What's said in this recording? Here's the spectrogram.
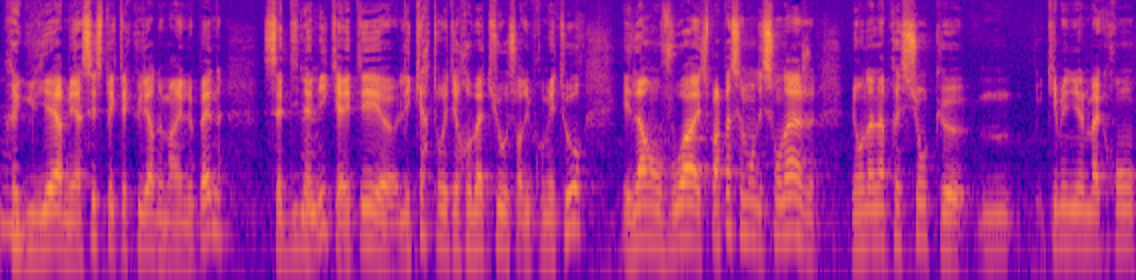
mm. régulière mais assez spectaculaire de Marine Le Pen, cette dynamique a été, euh, les cartes ont été rebattues au soir du premier tour. Et là, on voit, et je ne parle pas seulement des sondages, mais on a l'impression que mm, qu'Emmanuel Macron,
